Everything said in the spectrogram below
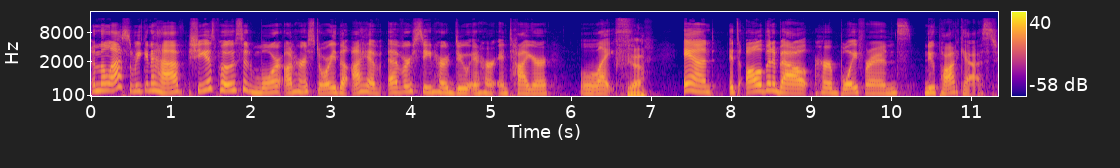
in the last week and a half, she has posted more on her story than I have ever seen her do in her entire life. Yeah. And it's all been about her boyfriend's new podcast.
